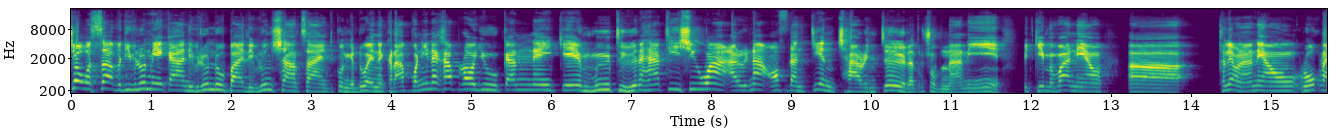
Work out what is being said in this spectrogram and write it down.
โจวัสดีดีวรุ่นเมกาดีวรุ่นดูไบดีวรุ่นชาวไทยทุกคนกันด้วยนะครับ วันนี้นะครับเราอยู่กันในเกมมือถือนะฮะ ที่ชื่อว่า Arena of Dungeon Challenger นะท่านผู้ชมนะนี่เป็นเกมแบบว่าแนวเอ่อเขาเรียกว่านะแนวโรกไร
